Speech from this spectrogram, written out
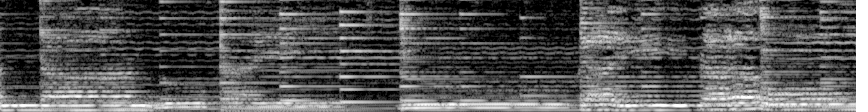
ันดานอยู่ไกลอยู่ไกล้พระองค์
